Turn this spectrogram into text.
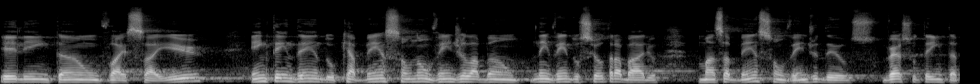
Ele então vai sair, entendendo que a bênção não vem de Labão, nem vem do seu trabalho, mas a bênção vem de Deus. Verso 30:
